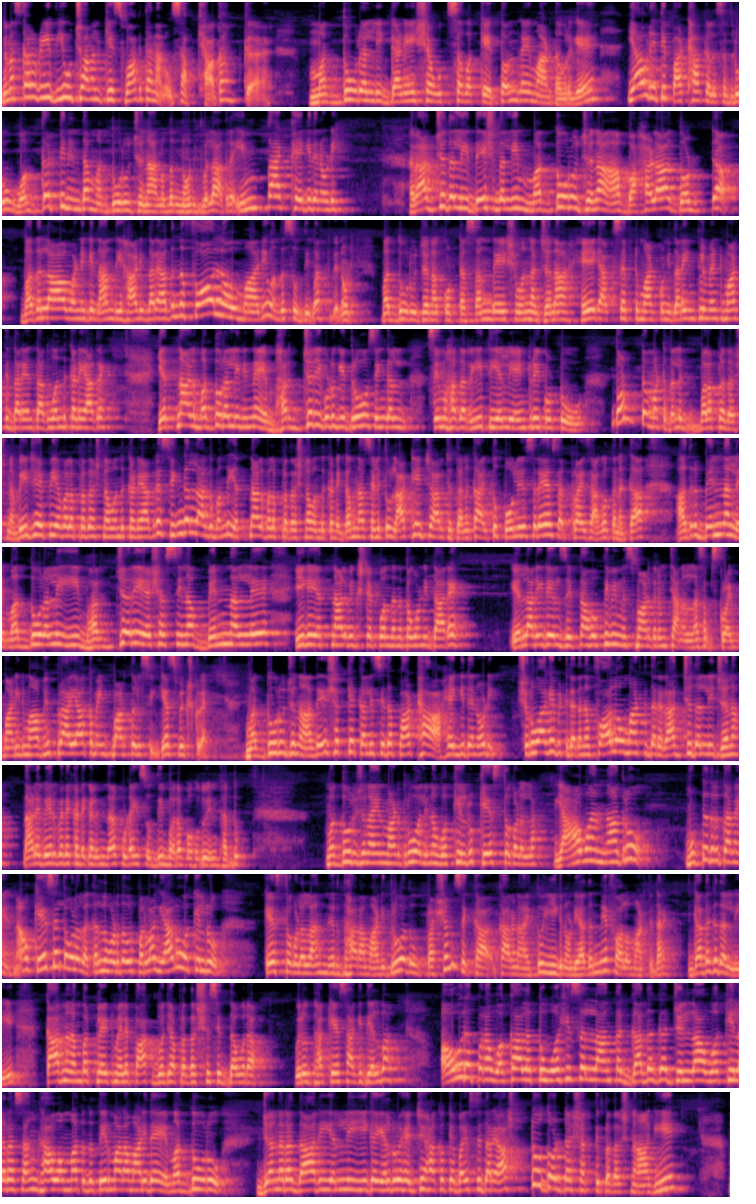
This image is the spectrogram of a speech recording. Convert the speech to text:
ನಮಸ್ಕಾರ ರಿವ್ಯೂ ಚಾನಲ್ಗೆ ಸ್ವಾಗತ. ನಾನು ಸಾಖ್ಯ ಗಾಂಕರ್ ಮದ್ದೂರಲ್ಲಿ ಗಣೇಶ ಉತ್ಸವಕ್ಕೆ ತೊಂದರೆ ಮಾಡಿದವ್ರಿಗೆ ಯಾವ ರೀತಿ ಪಾಠ ಕಲಿಸಿದ್ರು ಒಗ್ಗಟ್ಟಿನಿಂದ ಮದ್ದೂರು ಜನ ಅನ್ನೋದನ್ನು ನೋಡಿದ್ವಲ್ಲ, ಅದರ ಇಂಪ್ಯಾಕ್ಟ್ ಹೇಗಿದೆ ನೋಡಿ. ರಾಜ್ಯದಲ್ಲಿ, ದೇಶದಲ್ಲಿ ಮದ್ದೂರು ಜನ ಬಹಳ ದೊಡ್ಡ ಬದಲಾವಣೆಗೆ ನಾಂದಿ ಹಾಡಿದ್ದಾರೆ. ಅದನ್ನು ಫಾಲೋ ಮಾಡಿ ಒಂದು ಸುದ್ದಿ ಬರ್ತಿದೆ ನೋಡಿ. ಮದ್ದೂರು ಜನ ಕೊಟ್ಟ ಸಂದೇಶವನ್ನು ಜನ ಹೇಗೆ ಅಕ್ಸೆಪ್ಟ್ ಮಾಡ್ಕೊಂಡಿದ್ದಾರೆ ಇಂಪ್ಲಿಮೆಂಟ್ ಮಾಡ್ತಿದ್ದಾರೆ ಅಂತ ಅದು ಒಂದು ಕಡೆ ಆದರೆ ಯತ್ನಾಳ್ ಮದ್ದೂರಲ್ಲಿ ನಿನ್ನೆ ಭರ್ಜರಿ ಗುಡುಗಿದ್ರು. ಸಿಂಗಲ್ ಸಿಂಹದ ರೀತಿಯಲ್ಲಿ ಎಂಟ್ರಿ ಕೊಟ್ಟು ದೊಡ್ಡ ಮಟ್ಟದಲ್ಲಿ ಬಲ ಪ್ರದರ್ಶನ. ಬಿಜೆಪಿಯ ಬಲ ಪ್ರದರ್ಶನ ಒಂದು ಕಡೆ ಆದರೆ ಸಿಂಗಲ್ ಆಗಿ ಬಂದು ಯತ್ನಾಳ್ ಬಲ ಪ್ರದರ್ಶನ ಒಂದು ಕಡೆ ಗಮನ ಸೆಳೆತು. ಲಾಠಿ ಚಾರ್ಜ್ ತನಕ ಆಯಿತು. ಪೊಲೀಸರೇ ಸರ್ಪ್ರೈಸ್ ಆಗೋ ತನಕ ಅದ್ರ ಬೆನ್ನಲ್ಲೇ ಮದ್ದೂರಲ್ಲಿ ಈ ಭರ್ಜರಿ ಯಶಸ್ಸಿನ ಬೆನ್ನಲ್ಲೇ ಈಗ ಯತ್ನಾಳ್ ಬಿಗ್ ಸ್ಟೆಪ್ ಒಂದನ್ನು ತಗೊಂಡಿದ್ದಾರೆ. ಎಲ್ಲ ಡೀಟೇಲ್ಸ್ ಇರ್ತಾ ಹೋಗ್ತೀವಿ. ಮಿಸ್ ಮಾಡಿದ್ರೆ ನಮ್ಮ ಚಾನಲ್ನ ಸಬ್ಸ್ಕ್ರೈಬ್ ಮಾಡಿ. ನಿಮ್ಮ ಅಭಿಪ್ರಾಯ ಕಮೆಂಟ್ ಮಾಡಿ ತಿಳಿಸಿ. ಎಸ್ ವೀಕ್ಷಕರೇ, ಮದ್ದೂರು ಜನ ದೇಶಕ್ಕೆ ಕಲಿಸಿದ ಪಾಠ ಹೇಗಿದೆ ನೋಡಿ. ಶುರುವಾಗೇ ಬಿಟ್ಟಿದೆ. ಅದನ್ನು ಫಾಲೋ ಮಾಡ್ತಿದ್ದಾರೆ ರಾಜ್ಯದಲ್ಲಿ ಜನ. ನಾಳೆ ಬೇರೆ ಬೇರೆ ಕಡೆಗಳಿಂದ ಕೂಡ ಈ ಸುದ್ದಿ ಬರಬಹುದು ಇಂಥದ್ದು. ಮದ್ದೂರು ಜನ ಏನು ಮಾಡಿದ್ರು? ಅಲ್ಲಿನ ವಕೀಲರು ಕೇಸ್ ತಗೊಳ್ಳಲ್ಲ ಯಾವನ್ನಾದರೂ ಮುಟ್ಟಿದ್ರು ತಾನೇ. ನಾವು ಕೇಸೇ ತಗೊಳ್ಳಲ್ಲ ಕಲ್ಲು ಹೊಡೆದವ್ರ ಪರವಾಗಿ ಯಾರು ವಕೀಲರು? ಕೇಸ್ ತಗೊಳ್ಳಲ್ಲ ಅಂತ ನಿರ್ಧಾರ ಮಾಡಿದ್ರು. ಅದು ಪ್ರಶಂಸೆ ಕಾರಣ ಆಯಿತು. ಈಗ ನೋಡಿ, ಅದನ್ನೇ ಫಾಲೋ ಮಾಡ್ತಿದ್ದಾರೆ. ಗದಗದಲ್ಲಿ ಕಾರ್ನ ನಂಬರ್ ಪ್ಲೇಟ್ ಮೇಲೆ ಪಾಕ್ ಧ್ವಜ ಪ್ರದರ್ಶಿಸಿದ್ದವರ ವಿರುದ್ಧ ಕೇಸ್ ಆಗಿದೆಯಲ್ವಾ? ಅವರ ಪರ ವಕಾಲತ್ತು ವಹಿಸಲ್ಲ ಅಂತ ಗದಗ ಜಿಲ್ಲಾ ವಕೀಲರ ಸಂಘ ಒಮ್ಮತದ ತೀರ್ಮಾನ ಮಾಡಿದೆ. ಮದ್ದೂರು ಜನರ ದಾರಿಯಲ್ಲಿ ಈಗ ಎಲ್ಲರೂ ಹೆಜ್ಜೆ ಹಾಕೋಕ್ಕೆ ಬಯಸ್ತಿದ್ದಾರೆ. ಅಷ್ಟು ದೊಡ್ಡ ಶಕ್ತಿ ಪ್ರದರ್ಶನ ಆಗಿ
